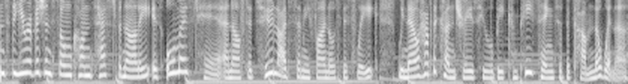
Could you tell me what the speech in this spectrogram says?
And the Eurovision Song Contest finale is almost here, and after two live semi finals this week, we now have the countries who will be competing to become the winner.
